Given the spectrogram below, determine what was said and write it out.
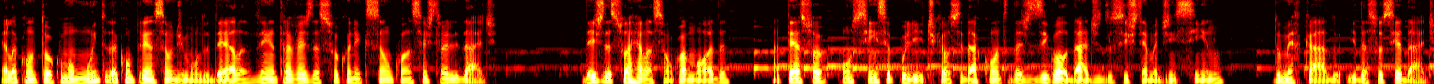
ela contou como muito da compreensão de mundo dela vem através da sua conexão com a ancestralidade. Desde a sua relação com a moda, até a sua consciência política ao se dar conta das desigualdades do sistema de ensino, do mercado e da sociedade.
